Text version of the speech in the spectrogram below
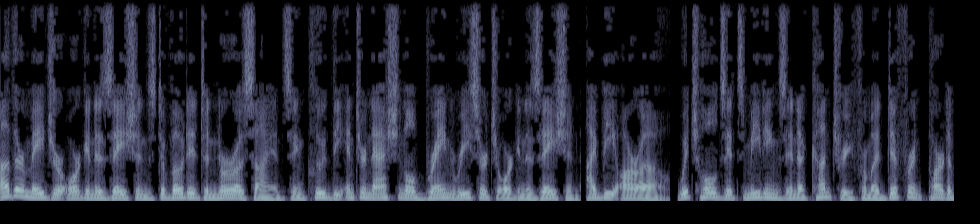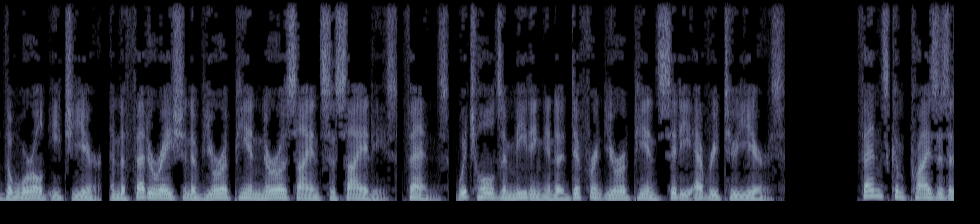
Other major organizations devoted to neuroscience include the International Brain Research Organization which holds its meetings in a country from a different part of the world each year, and the Federation of European Neuroscience Societies which holds a meeting in a different European city every two years. FENS comprises a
